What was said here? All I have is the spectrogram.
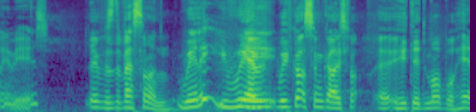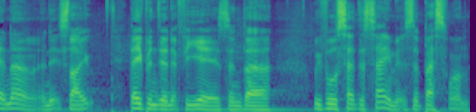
here he is. It was the best one. Really? You Yeah, really? we- we've got some guys uh, who did Modball here now, and it's like they've been doing it for years, and uh, we've all said the same. It was the best one.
